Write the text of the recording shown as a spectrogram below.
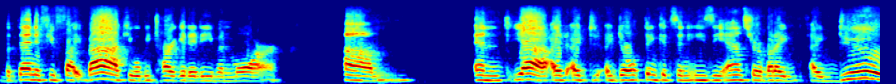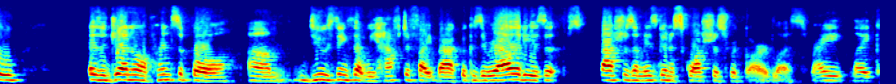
But then if you fight back, you will be targeted even more. Um, and yeah, I, I, I don't think it's an easy answer, but I, I do, as a general principle, um, do think that we have to fight back because the reality is that fascism is going to squash us regardless, right? Like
